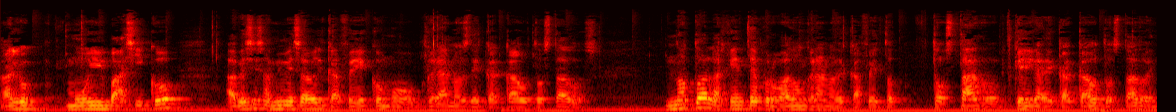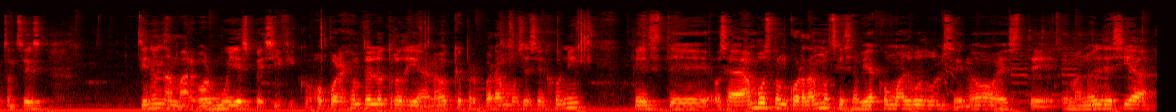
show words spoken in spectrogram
algo muy básico. A veces a mí me sabe el café como granos de cacao tostados. No toda la gente ha probado un grano de café to tostado, que diga de cacao tostado. Entonces, tiene un amargor muy específico. O por ejemplo el otro día, ¿no? Que preparamos ese honey, este, o sea, ambos concordamos que sabía como algo dulce, ¿no? Este, Emanuel decía,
